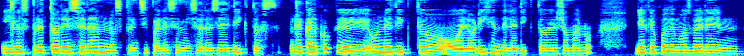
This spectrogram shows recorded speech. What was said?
y los pretores eran los principales emisores de edictos. Recalco que un edicto o el origen del edicto es romano, ya que podemos ver en,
